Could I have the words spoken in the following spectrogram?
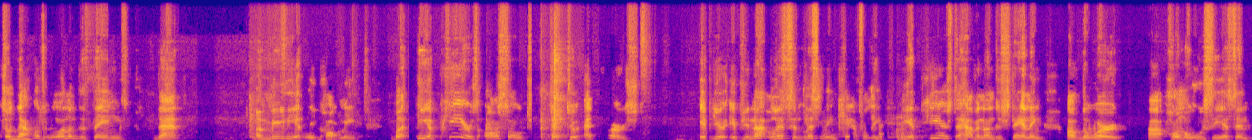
so that was one of the things that immediately caught me. But he appears also to, to, to at first if you're if you're not listen listening carefully, he appears to have an understanding of the word uh, homoousios and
